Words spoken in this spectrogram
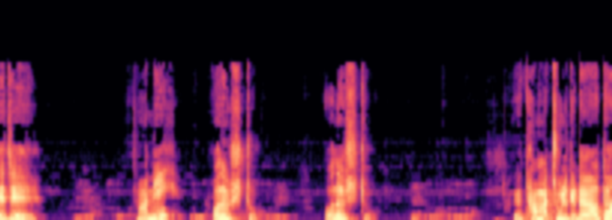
এই যে মানি? ও দুষ্টু ও ঠাম্মা চুল কেটে দাও তো।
